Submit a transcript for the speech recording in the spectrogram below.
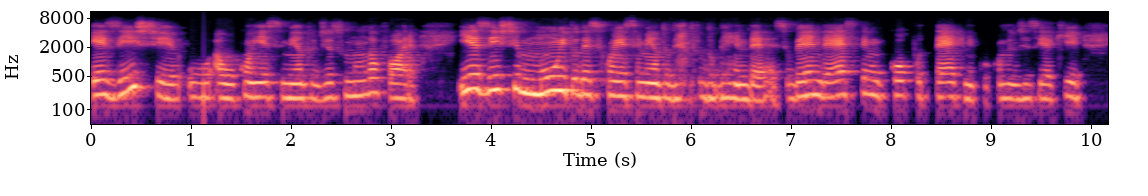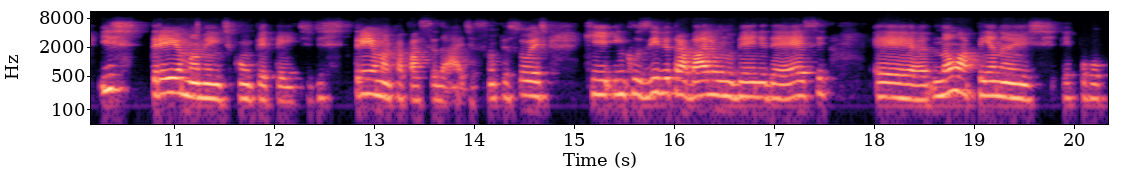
existe o, o, conhecimento disso mundo afora. E existe muito desse conhecimento dentro do BNDES. O BNDES tem um corpo técnico, como eu dizia aqui, extremamente competente, de extrema capacidade. São pessoas que, inclusive, trabalham no BNDES é, não apenas por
